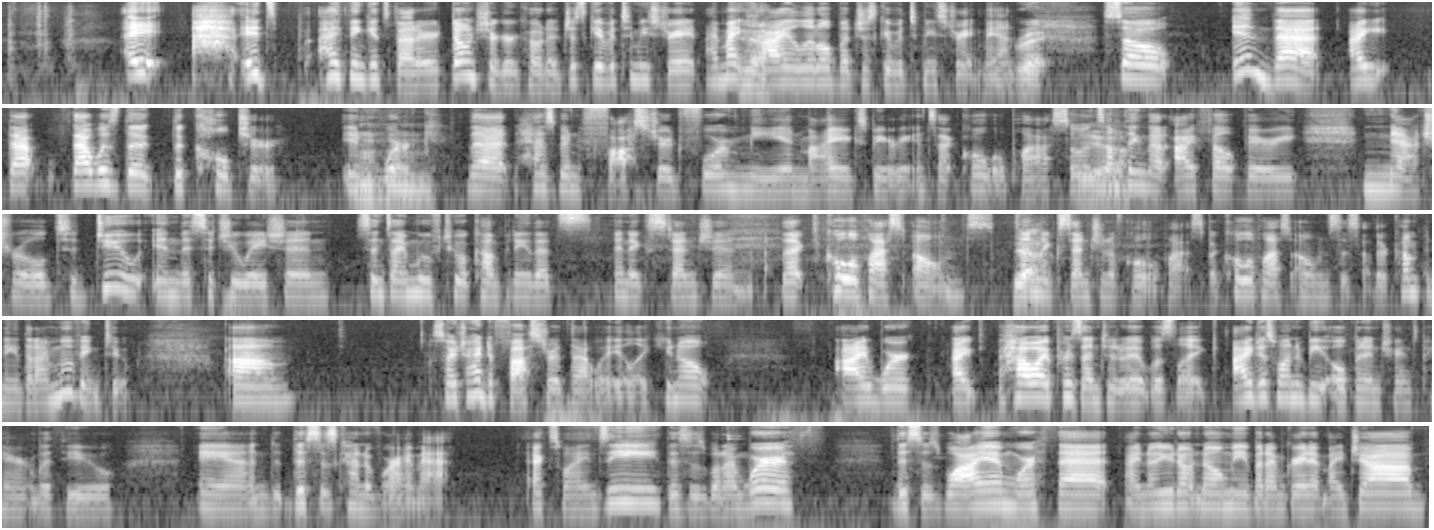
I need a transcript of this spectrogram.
I, it's I think it's better. Don't sugarcoat it. Just give it to me straight. I might Yeah. cry a little, but just give it to me straight, man. Right. So in that, I that that was the the culture in Mm-hmm. work that has been fostered for me and my experience at Coloplast. So it's Yeah. something that I felt very natural to do in this situation since I moved to a company that's an extension that Coloplast owns. It's not an extension of Coloplast, but Coloplast owns this other company that I'm moving to. Um, so I tried to foster it that way. Like, you know, I work I how I presented it was like I just want to be open and transparent with you and this is kind of where I'm at. X, Y, and Z, this is what I'm worth. This is why I'm worth that. I know you don't know me, but I'm great at my job.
